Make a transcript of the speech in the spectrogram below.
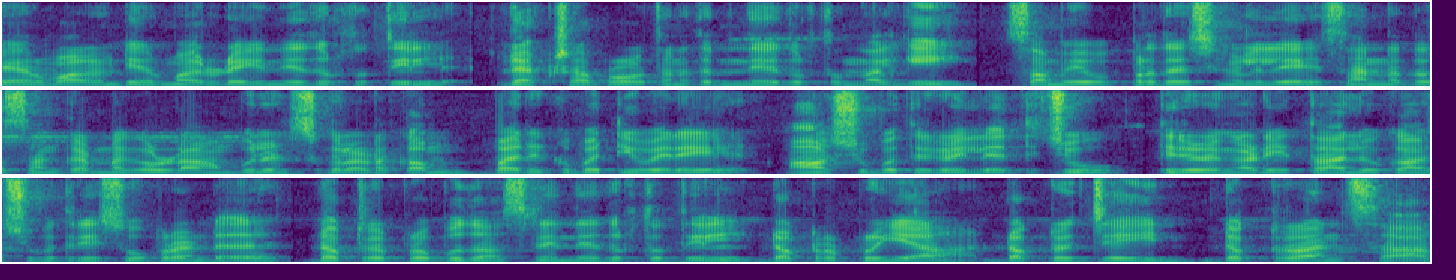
കെയർ വളണ്ടിയർമാരുടെയും നേതൃത്വത്തിൽ രക്ഷാപ്രവർത്തനത്തിന് നേതൃത്വം നൽകി. സമീപ പ്രദേശങ്ങളിലെ സന്നദ്ധ സംഘടനകളുടെ ആംബുലൻസുകളടക്കം പരിക്ക് പറ്റിയവരെ ആശുപത്രികളിൽ എത്തിച്ചു. തിരുവരങ്ങാടി താലൂക്ക് ആശുപത്രി സൂപ്രണ്ട് ഡോക്ടർ പ്രഭുദാസിന്റെ നേതൃത്വത്തിൽ doctor Priya doctor Jain doctor Ansar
